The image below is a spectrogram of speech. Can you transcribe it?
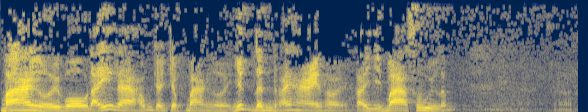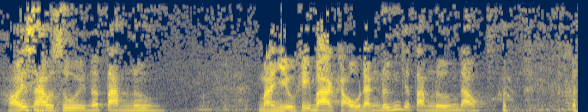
Ba người vô đẩy ra không cho chụp ba người Nhất định phải hai thôi Tại vì ba xui lắm. Hỏi sao xui nó tam nương. Mà nhiều khi ba cậu đang đứng cho tam nương ở đâu.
